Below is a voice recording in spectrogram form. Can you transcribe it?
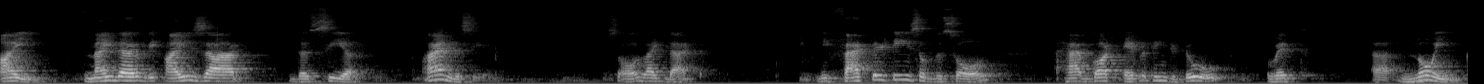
eye. Neither the eyes are the seer. I am the seer. So, like that, the faculties of the soul have got everything to do with uh, knowing,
